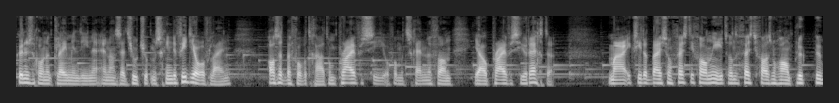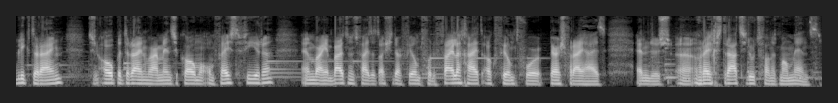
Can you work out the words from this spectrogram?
kunnen ze gewoon een claim indienen. En dan zet YouTube misschien de video offline. Als het bijvoorbeeld gaat om privacy of om het schenden van jouw privacyrechten. Maar ik zie dat bij zo'n festival niet, want een festival is nogal een publiek terrein. Het is een open terrein waar mensen komen om feest te vieren. En waar je buiten het feit dat als je daar filmt voor de veiligheid, ook filmt voor persvrijheid. En dus uh, een registratie doet van het moment.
